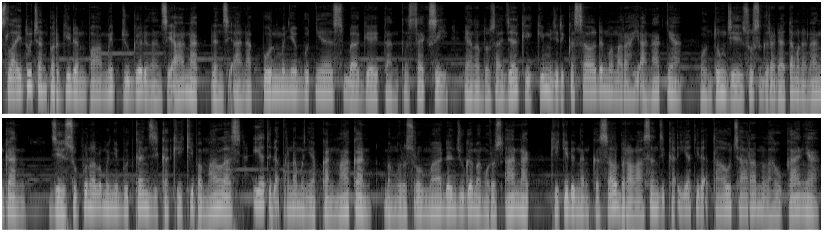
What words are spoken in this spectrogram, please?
Setelah itu Chan pergi dan pamit juga dengan si anak dan si anak pun menyebutnya sebagai tante seksi yang tentu saja Kiki menjadi kesal dan memarahi anaknya. Untung Jesu segera datang menenangkan. Jesu pun lalu menyebutkan jika Kiki pemalas, ia tidak pernah menyiapkan makan, mengurus rumah dan juga mengurus anak. Kiki dengan kesal beralasan jika ia tidak tahu cara melakukannya.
